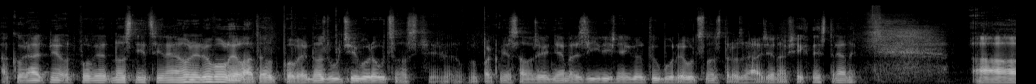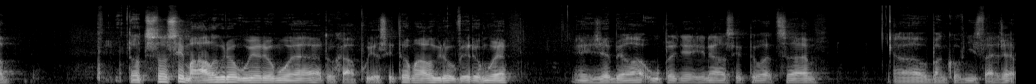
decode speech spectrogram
Akorát mě odpovědnost nic jiného nedovolila, ta odpovědnost vůči budoucnosti. Pak mě samozřejmě mrzí, když někdo tu budoucnost rozháže na všechny strany. A to, co si málo kdo uvědomuje, a to chápu, že si to málo kdo uvědomuje, je, že byla úplně jiná situace eh, v bankovní sféře.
